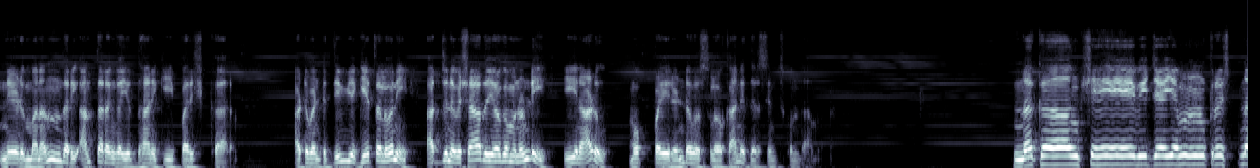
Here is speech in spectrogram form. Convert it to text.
నేడు మనందరి అంతరంగ యుద్ధానికి పరిష్కారం. అటువంటి దివ్య గీతలోని అర్జున విషాద యోగము నుండి ఈనాడు ముప్పై రెండవ శ్లోకాన్ని దర్శించుకుందాము నకాంక్షే విజయం కృష్ణ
